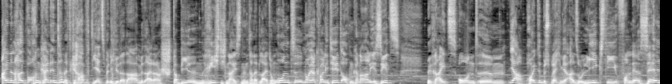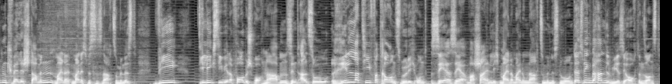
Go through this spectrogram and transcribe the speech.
eineinhalb Wochen kein Internet gehabt. Jetzt bin ich wieder da mit einer stabilen, richtig nice Internetleitung und äh, neuer Qualität auf dem Kanal. Ihr seht's bereits. Und ähm, ja, heute besprechen wir also Leaks, die von derselben Quelle stammen, meine, meines Wissens nach zumindest, wie die Leaks, die wir davor besprochen haben, sind also relativ vertrauenswürdig und sehr, sehr wahrscheinlich, meiner Meinung nach zumindest nur. Und deswegen behandeln wir sie auch, denn sonst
